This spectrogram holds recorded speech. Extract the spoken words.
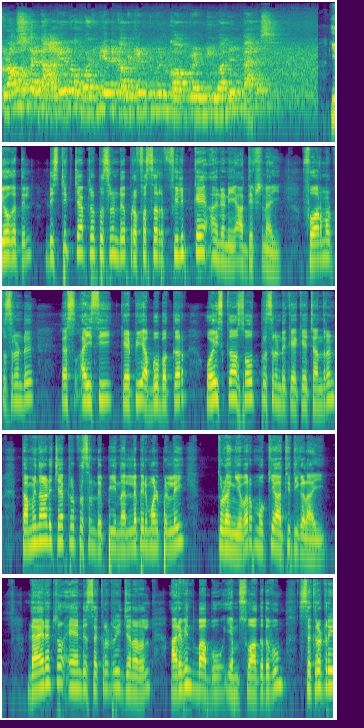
crossed the target of what we had committed to in COP21 in Paris. യോഗത്തിൽ district chapter president professor Philip K Antony അധ്യക്ഷനായി ഫോർമർ പ്രസിഡന്റ് S I C K P Aboobacker OISCA south president K K Chandran Tamil Nadu chapter president P Nalla Perumal Pillai തുടങ്ങിയവർ മുഖ്യ അതിഥികളായി. Director and secretary general Aravind Babu M സ്വാഗതവും secretary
